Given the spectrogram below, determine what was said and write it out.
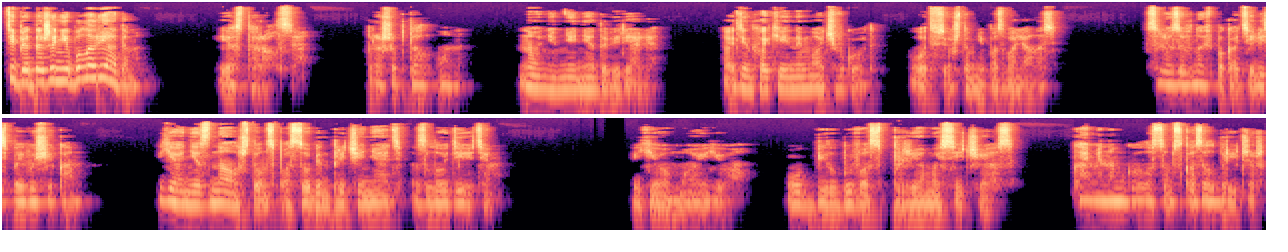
Тебя даже не было рядом!» «Я старался», – прошептал он. Но они мне не доверяли. Один хоккейный матч в год. Вот все, что мне позволялось. Слезы вновь покатились по его щекам. Я не знал, что он способен причинять зло детям. «Ё-моё, убил бы вас прямо сейчас», — каменным голосом сказал Бриджер.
